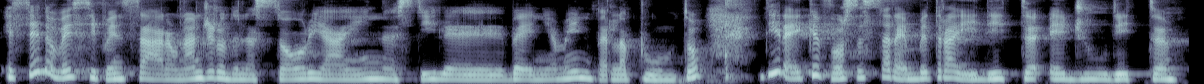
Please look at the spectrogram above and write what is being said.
E se dovessi pensare a un angelo della storia in stile Benjamin, per l'appunto, direi che forse starebbe tra Edith e Judith.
